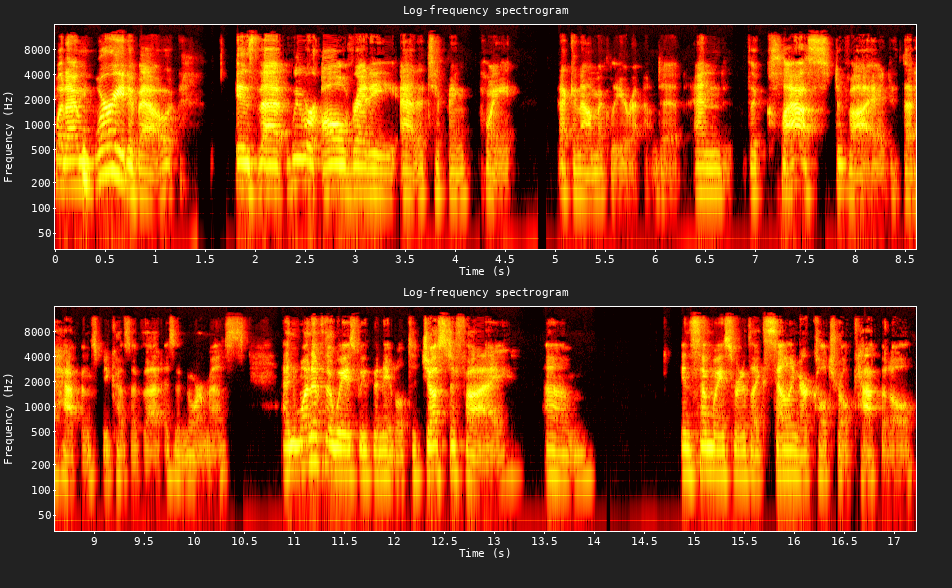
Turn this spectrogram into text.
What I'm worried about is that we were already at a tipping point economically around it. And the class divide that happens because of that is enormous. And one of the ways we've been able to justify, um, in some ways, sort of like selling our cultural capital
